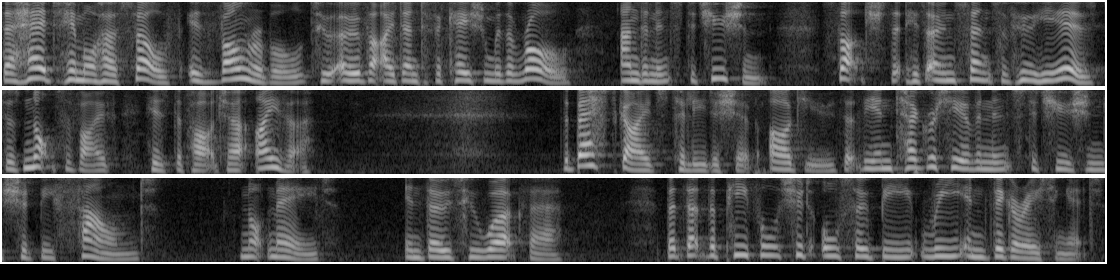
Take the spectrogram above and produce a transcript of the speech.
The head, him or herself, is vulnerable to over identification with a role and an institution, such that his own sense of who he is does not survive his departure either. The best guides to leadership argue that the integrity of an institution should be found, not made, in those who work there, but that the people should also be reinvigorating it,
